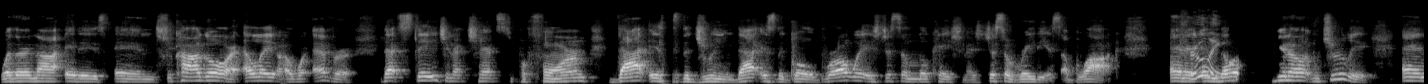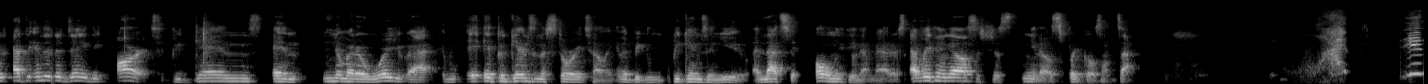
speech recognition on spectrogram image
whether or not it is in chicago or la or wherever that stage and that chance to perform that is the dream that is the goal broadway is just a location it's just a radius a block and, and though- you know truly and at the end of the day the art begins and no matter where you're at it, it begins in the storytelling and it be- begins in you and that's the only thing that matters everything else is just you know sprinkles on top What in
